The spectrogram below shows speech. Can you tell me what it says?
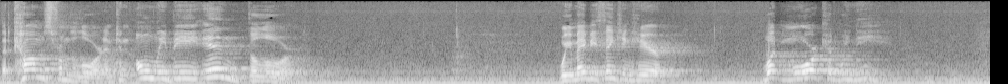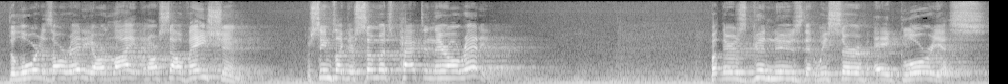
that comes from the Lord and can only be in the Lord. We may be thinking here, what more could we need? The Lord is already our light and our salvation. There seems like there's so much packed in there already. But there's good news that we serve a glorious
